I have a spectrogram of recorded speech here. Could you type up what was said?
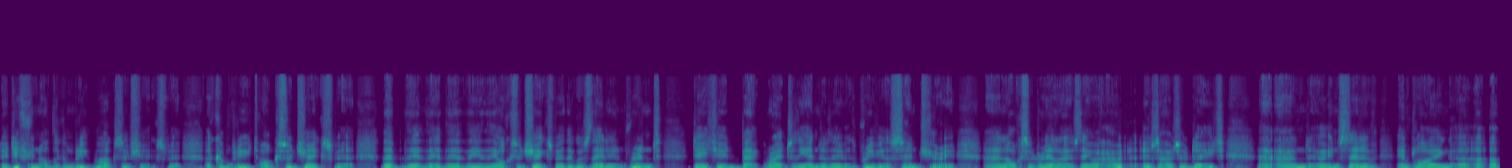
edition of the complete works of Shakespeare, a complete Oxford Shakespeare. The, the, the, the, the, Oxford Shakespeare that was then in print dated back right to the end of the, the previous century, and Oxford realized they were out, is out of date. Uh, and instead of employing a, a,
